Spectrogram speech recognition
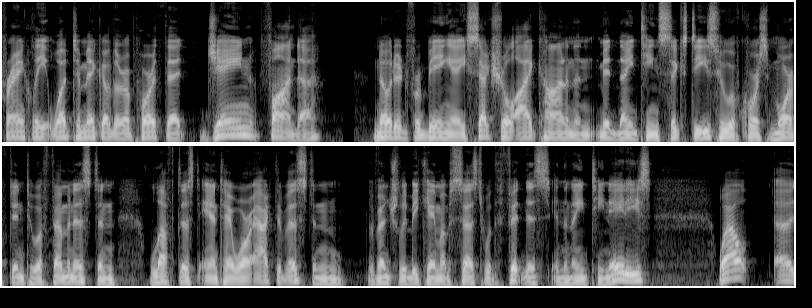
frankly, what to make of the report that Jane Fonda, noted for being a sexual icon in the mid 1960s, who of course morphed into a feminist and leftist anti war activist and eventually became obsessed with fitness in the 1980s, well, uh,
